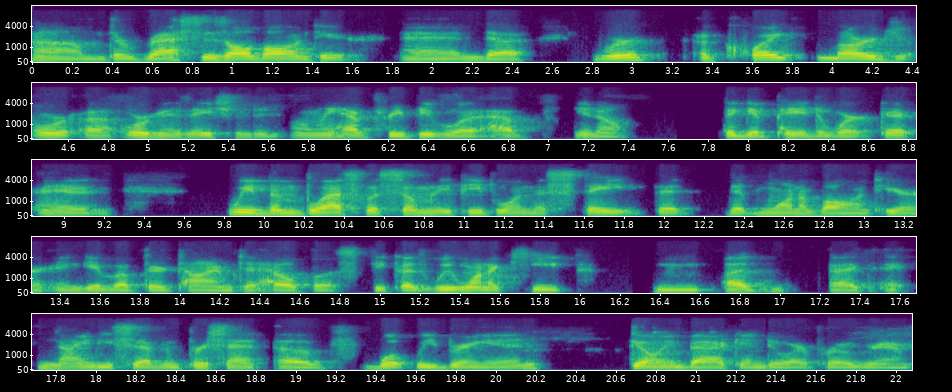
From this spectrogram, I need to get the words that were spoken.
Um, the rest is all volunteer. And uh, we're a quite large or uh, organization to only have three people that have you know they get paid to work. And we've been blessed with so many people in the state that that want to volunteer and give up their time to help us because we want to keep a, a 97% of what we bring in going back into our program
